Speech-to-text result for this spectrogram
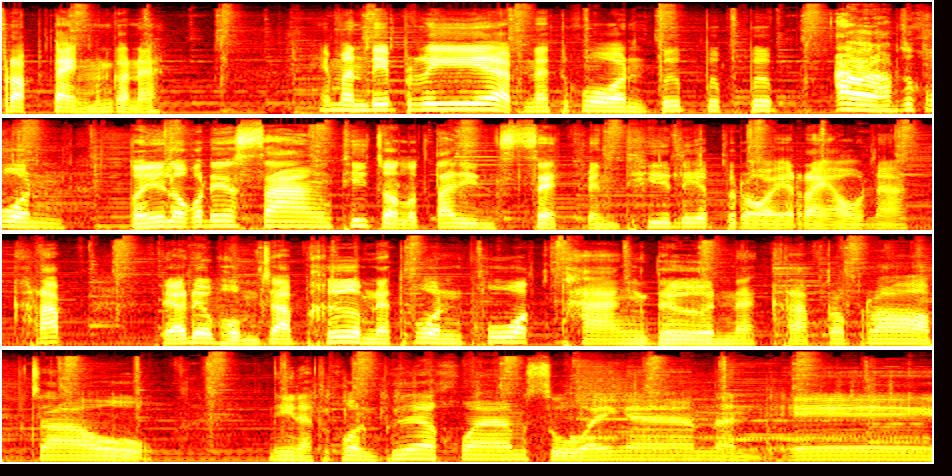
ปรับแต่งมันก่อนนะ ให้มันเรียบๆนะทุกคนปึ๊บปึ๊บปึ๊บเอาละครับทุกคนตอนนี้เราก็ได้สร้างที่จอดรถใต้ดินเสร็จเป็นที่เรียบร้อยแล้วนะครับแล้วเดี๋ยวผมจะเพิ่มนะทุกคนพวกทางเดินนะครับ รอบๆเจ้า นี่นะทุกคนเพื่อความสวยงามนั่นเอง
